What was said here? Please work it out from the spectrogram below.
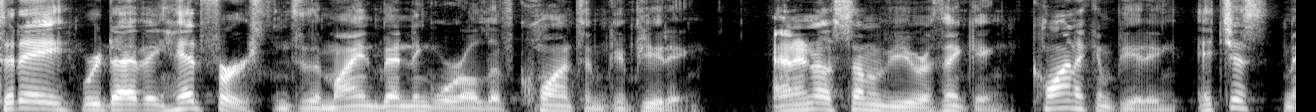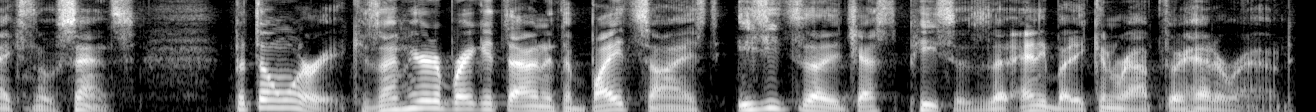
Today, we're diving headfirst into the mind bending world of quantum computing. And I know some of you are thinking, quantum computing, it just makes no sense. But don't worry, because I'm here to break it down into bite sized, easy to digest pieces that anybody can wrap their head around.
